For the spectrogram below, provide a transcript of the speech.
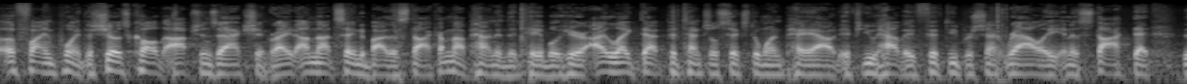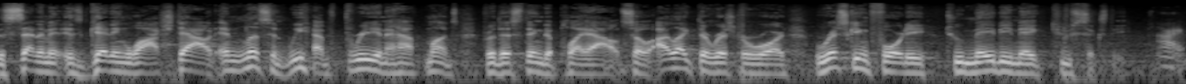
a, fine point. The show's called Options Action, right? I'm not saying to buy the stock. I'm not pounding the table here. I like that potential six to one payout if you have a 50% rally in a stock that the sentiment is getting washed out. And listen, we have three and a half months for this thing to play out. So I like the risk reward, risking 40 to maybe make 260. All right.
